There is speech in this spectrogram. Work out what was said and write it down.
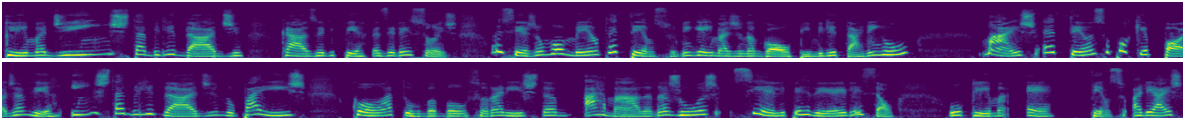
clima de instabilidade caso ele perca as eleições. Ou seja, o momento é tenso. Ninguém imagina golpe militar nenhum, mas é tenso porque pode haver instabilidade no país com a turba bolsonarista armada nas ruas se ele perder a eleição. O clima é tenso. Aliás,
